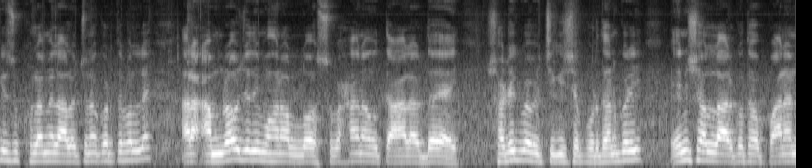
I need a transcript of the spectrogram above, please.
কিছু খোলামেলা আলোচনা করতে পারলে, আর আমরাও যদি মহান আল্লাহ সুবাহানা ও তালার দয়ায় সঠিকভাবে চিকিৎসা প্রদান করি ইনশাল্লাহ আর কোথাও পান আর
